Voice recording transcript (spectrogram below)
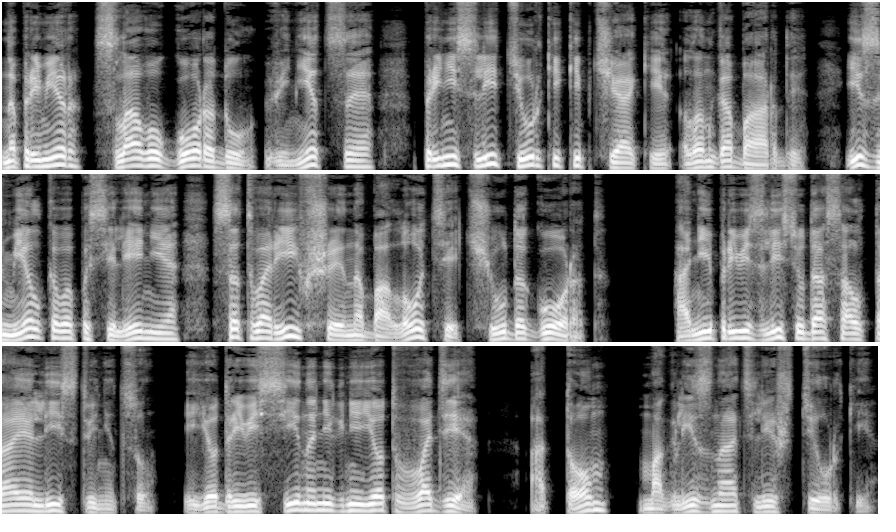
Например, славу городу Венеция принесли тюрки-кипчаки, лангобарды, из мелкого поселения, сотворившие на болоте чудо-город. Они привезли сюда с Алтая лиственницу, ее древесина не гниет в воде, о том могли знать лишь тюрки.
